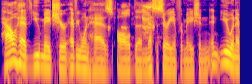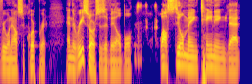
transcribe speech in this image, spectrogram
How have you made sure everyone has all the necessary information, and you and everyone else at corporate, and the resources available, while still maintaining that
